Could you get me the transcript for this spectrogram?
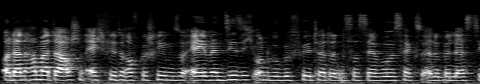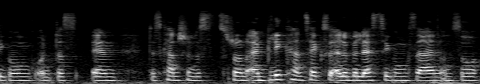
Und dann haben halt da auch schon echt viel drauf geschrieben, so, ey, wenn sie sich unwohl gefühlt hat, dann ist das sehr wohl sexuelle Belästigung und das, ähm, das kann schon, das schon ein Blick kann sexuelle Belästigung sein und so.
